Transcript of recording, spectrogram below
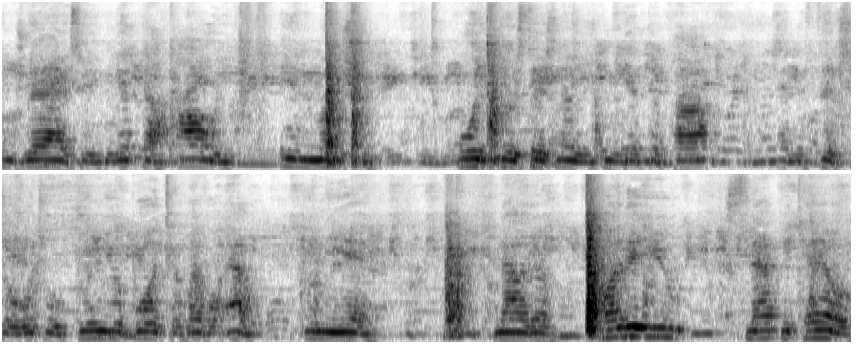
and drag, so you can get the ollie in motion. Or you do a stationary, you can get the pop and the flip, so which will bring your board to level out in the air. Now, the harder you snap your tail,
